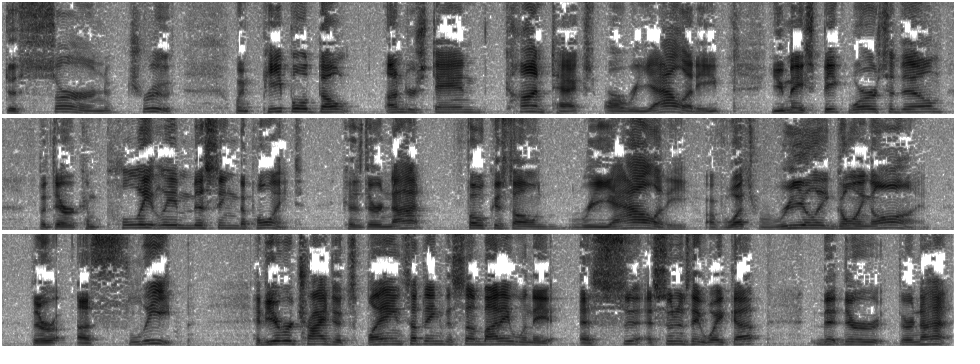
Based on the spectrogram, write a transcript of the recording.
discern truth. When people don't understand context or reality, you may speak words to them, but they're completely missing the point because they're not focused on reality of what's really going on. They're asleep. Have you ever tried to explain something to somebody when they, as soon as, soon as they wake up, that they're they're not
